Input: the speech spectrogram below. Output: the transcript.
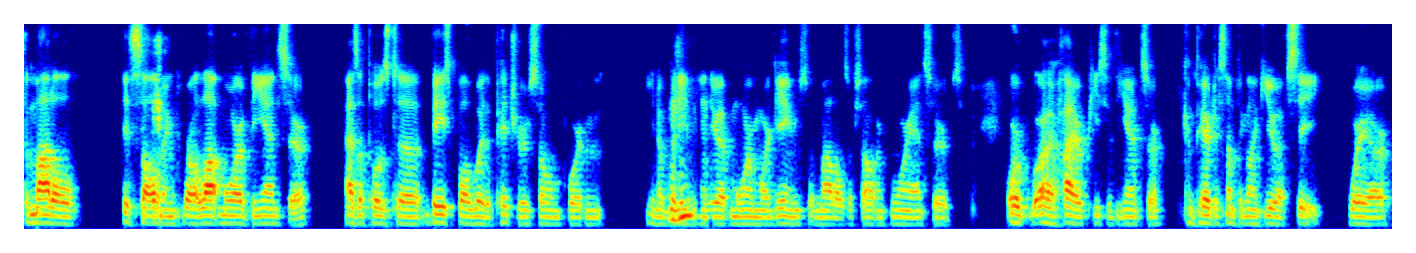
the model is solving for a lot more of the answer as opposed to baseball where the pitcher is so important. You know, but mm-hmm. even then you have more and more games, so models are solving for more answers or a higher piece of the answer compared to something like UFC, where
